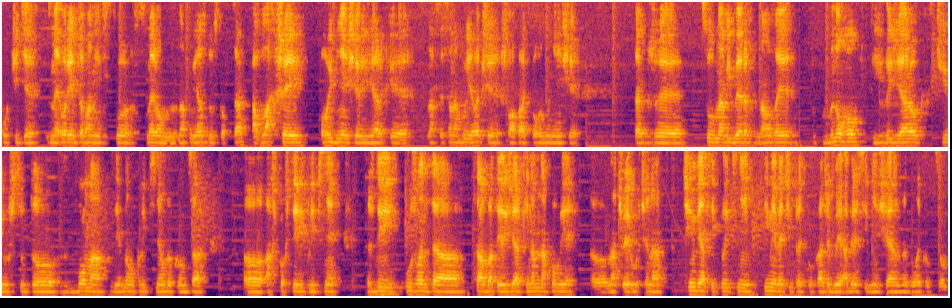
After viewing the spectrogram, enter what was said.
určite sme orientovaní skôr smerom na tú jazdu z kopca a v ľahšej, pohybnejšej lyžiarke zase sa nám bude lepšie šlapať pohodlnejšie. Takže sú na výber naozaj mnoho tých lyžiarok, či už sú to s dvoma, s jednou klipsňou dokonca, eh, až po 4 klipsne. Vždy už len tá stavba tej lyžiarky nám napovie, na čo je určená. Čím viac tých klipsní, tým je väčší predpoklad, že bude agresívnejšia jazda dole kopcom.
